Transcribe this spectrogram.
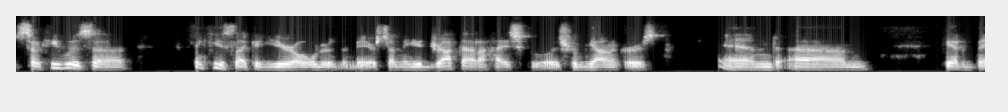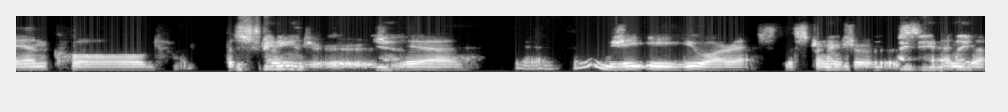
So he was uh, I think he's like a year older than me or something. He dropped out of high school. He's from Yonkers, and um, he had a band called The, Strangeurs. Yeah. yeah. yeah. G E U R S, The Strangeurs. I, I and, played uh,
